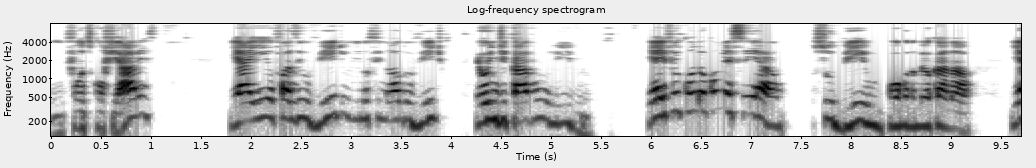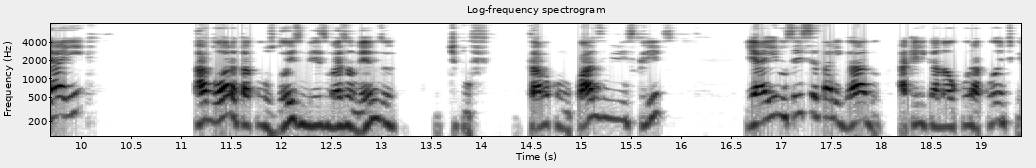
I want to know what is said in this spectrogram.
em fontes confiáveis, e aí eu fazia o vídeo, e no final do vídeo eu indicava um livro. E aí foi quando eu comecei a subir um pouco no meu canal. E aí, agora tá com uns dois meses mais ou menos, eu, tipo, tava com quase mil inscritos. E aí, não sei se você tá ligado, aquele canal Cura Quântica,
